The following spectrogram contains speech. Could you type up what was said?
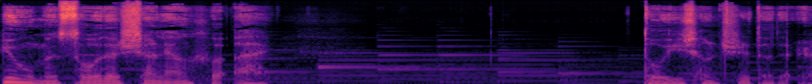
愿我们所有的善良和爱。都遇上值得的人。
